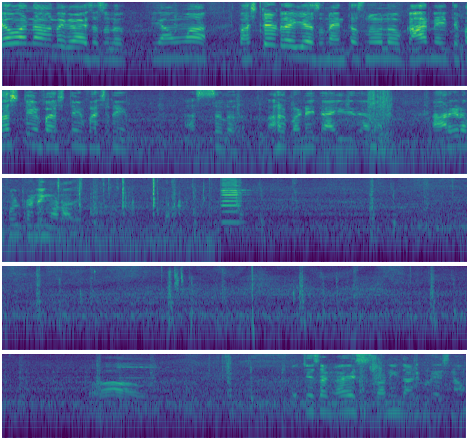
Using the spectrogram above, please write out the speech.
ఏమన్నా ఉంది గాయస్ అసలు? ఈ అమ్మ ఫస్ట్ టైం డ్రైవ్ చేస్తున్నా. ఎంత స్నోలో కార్ని అయితే first time first time first time అస్సలు ఆడ బండి అయితే ఆగింది ఆడ ఆడ కూడా ఫుల్ రన్నింగ్ ఉన్నది. వావ్. వచ్చేసాం గాయస్ రన్నింగ్ దాటుకుని కూడా వేసినాం.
